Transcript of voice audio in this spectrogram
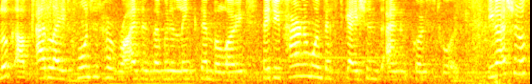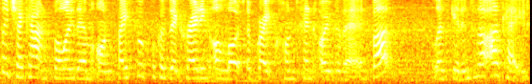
look up Adelaide Haunted Horizons. I'm going to link them below. They do paranormal investigations and ghost tours. You guys should also check out and follow them on Facebook because they're creating a lot of great content over there. But let's get into the arcade.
